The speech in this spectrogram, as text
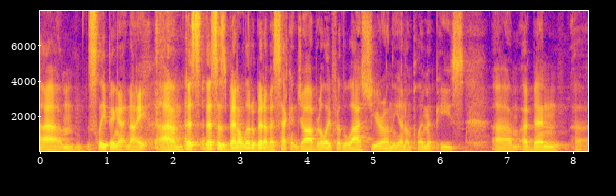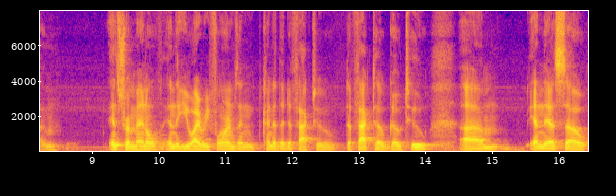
um, sleeping at night. Um, this this has been a little bit of a second job, really, for the last year on the unemployment piece. Um, I've been um, instrumental in the UI reforms and kind of the de facto de facto go to um, in this. So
